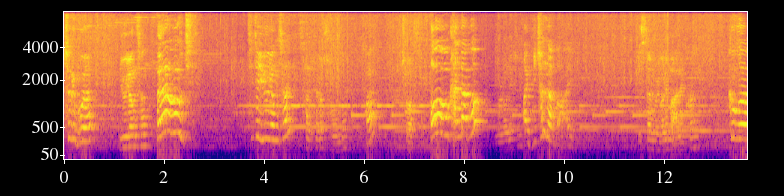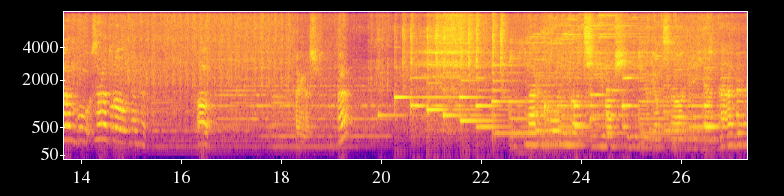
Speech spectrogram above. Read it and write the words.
저게 뭐야? 유령선 아우 진- 진짜 유령선? 상태가 좋은데? 어? 좋았어. 어, 어 간다고? 물론이지. 아 미쳤나봐 아이, 비싼 물건이 많을 걸. 그거 뭐 살아 돌아온다면 어 당연하지. 어? 나를 고는 거침없이 유령선을 향하며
